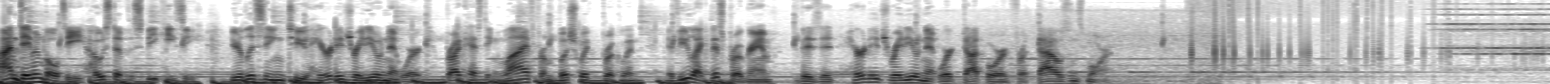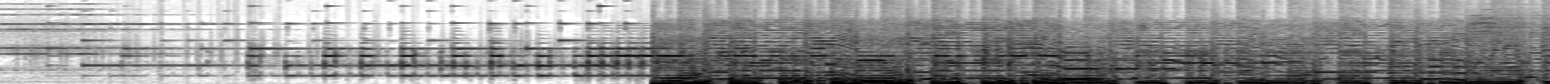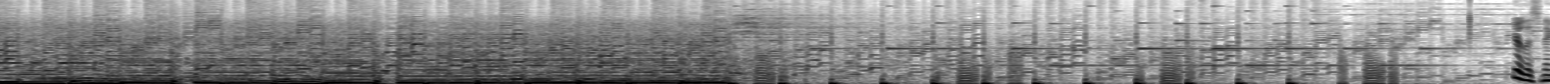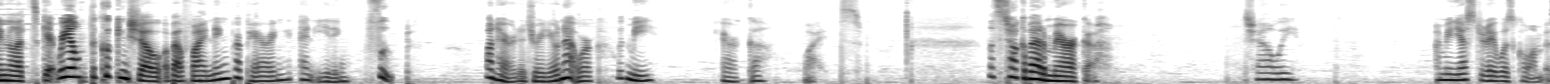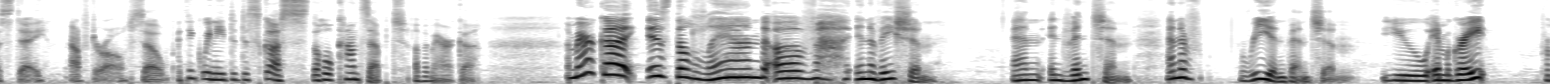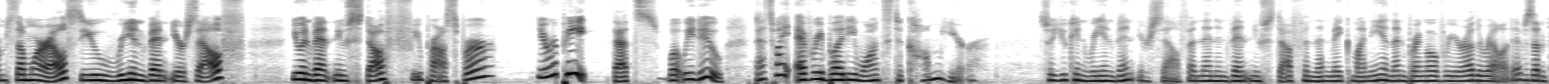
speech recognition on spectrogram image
I'm Damon Boelte, host of The Speakeasy. You're listening to Heritage Radio Network, broadcasting live from Bushwick, Brooklyn. If you like this program, visit heritageradionetwork.org for thousands more. You're listening to Let's Get Real, the cooking show about finding, preparing, and eating food on Heritage Radio Network with me, Erica Wides. Let's talk about America, shall we? I mean, yesterday was Columbus Day, after all, so I think we need to discuss the whole concept of America. America is the land of innovation and invention and of reinvention. You immigrate from somewhere else, you reinvent yourself, you invent new stuff, you prosper, you repeat. That's what we do. That's why everybody wants to come here. So you can reinvent yourself and then invent new stuff and then make money and then bring over your other relatives. And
